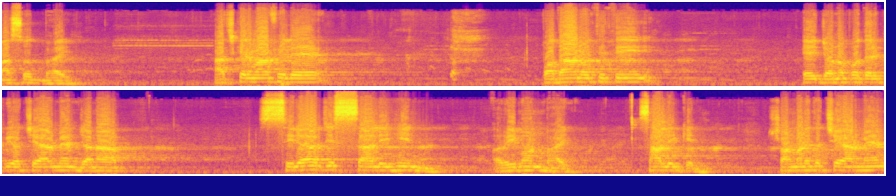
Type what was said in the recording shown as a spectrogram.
মাসুদ ভাই। আজকের মাহফিলে প্রধান অতিথি এই জনপদের প্রিয় চেয়ারম্যান জনাব সিরাজ রিমন ভাই সালিকিন। সম্মানিত চেয়ারম্যান,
